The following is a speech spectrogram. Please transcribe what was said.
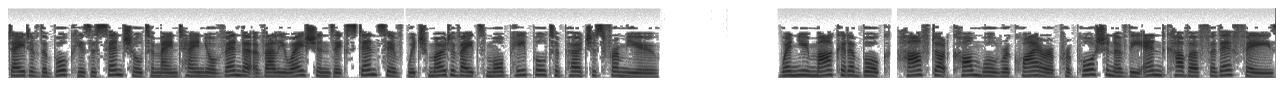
state of the book is essential to maintain your vendor evaluations extensive which motivates more people to purchase from you. When you market a book, Half.com will require a proportion of the end cover for their fees.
